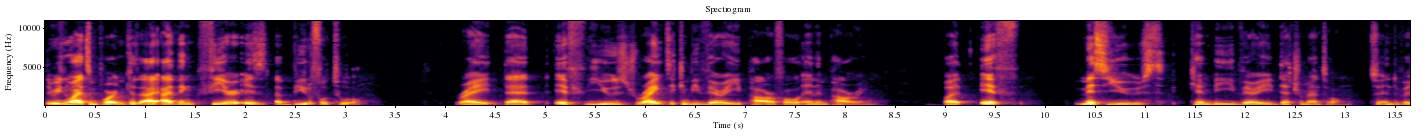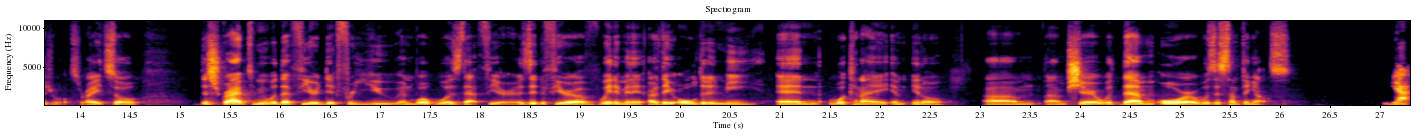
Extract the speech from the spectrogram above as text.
the reason why it's important, because I, I think fear is a beautiful tool, right? That if used right, it can be very powerful and empowering. But if misused, can be very detrimental to individuals, right? So describe to me what that fear did for you and what was that fear? Is it the fear of, wait a minute, are they older than me? And what can I, you know, um, um, share with them? Or was this something else? Yeah,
